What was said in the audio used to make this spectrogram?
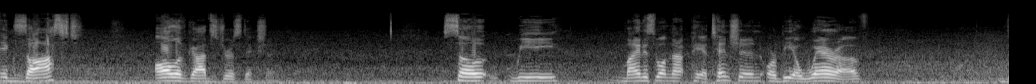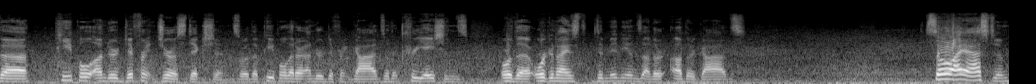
exhaust all of God's jurisdiction. So we might as well not pay attention or be aware of the people under different jurisdictions or the people that are under different gods or the creations or the organized dominions under other gods. So I asked him,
